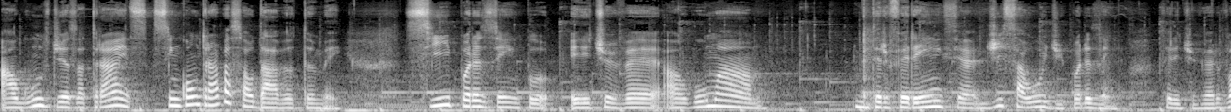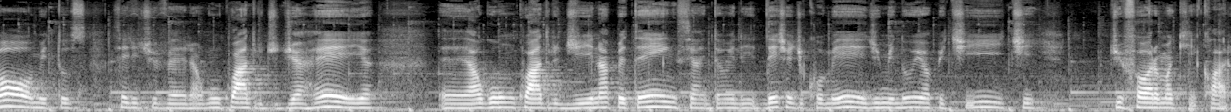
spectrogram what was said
alguns dias atrás, se encontrava saudável também. Se, por exemplo, ele tiver alguma interferência de saúde, por exemplo, se ele tiver vômitos, se ele tiver algum quadro de diarreia, é, algum quadro de inapetência, então ele deixa de comer, diminui o apetite, de forma que, claro,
